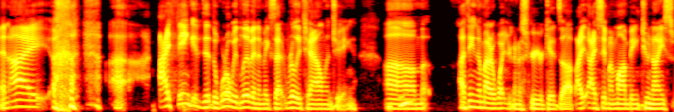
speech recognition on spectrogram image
And I, I think that the world we live in it makes that really challenging. Mm-hmm. Um, I think no matter what, you're going to screw your kids up. I, I, say my mom being too nice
